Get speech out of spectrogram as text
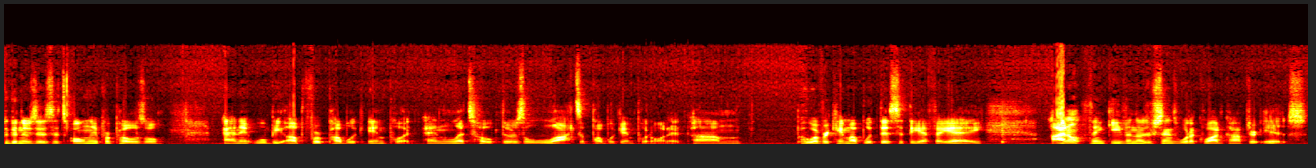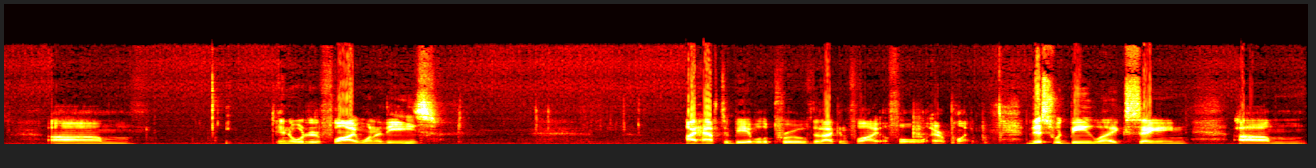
the good news is it's only a proposal and it will be up for public input. And let's hope there's lots of public input on it. Um, whoever came up with this at the FAA, I don't think even understands what a quadcopter is. Um, in order to fly one of these, I have to be able to prove that I can fly a full airplane. This would be like saying, um,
